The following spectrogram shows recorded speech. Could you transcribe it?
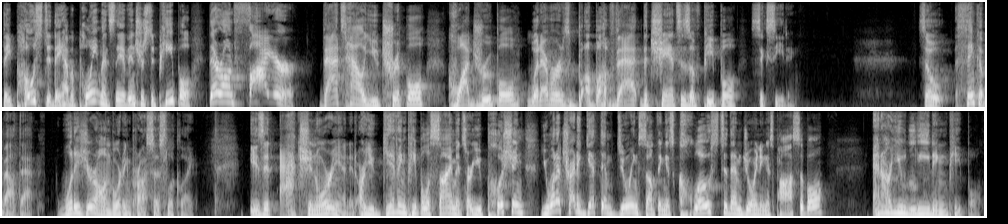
They posted, they have appointments, they have interested people. They're on fire. That's how you triple, quadruple, whatever is above that, the chances of people succeeding. So think about that. What does your onboarding process look like? Is it action oriented? Are you giving people assignments? Are you pushing? You want to try to get them doing something as close to them joining as possible? And are you leading people?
